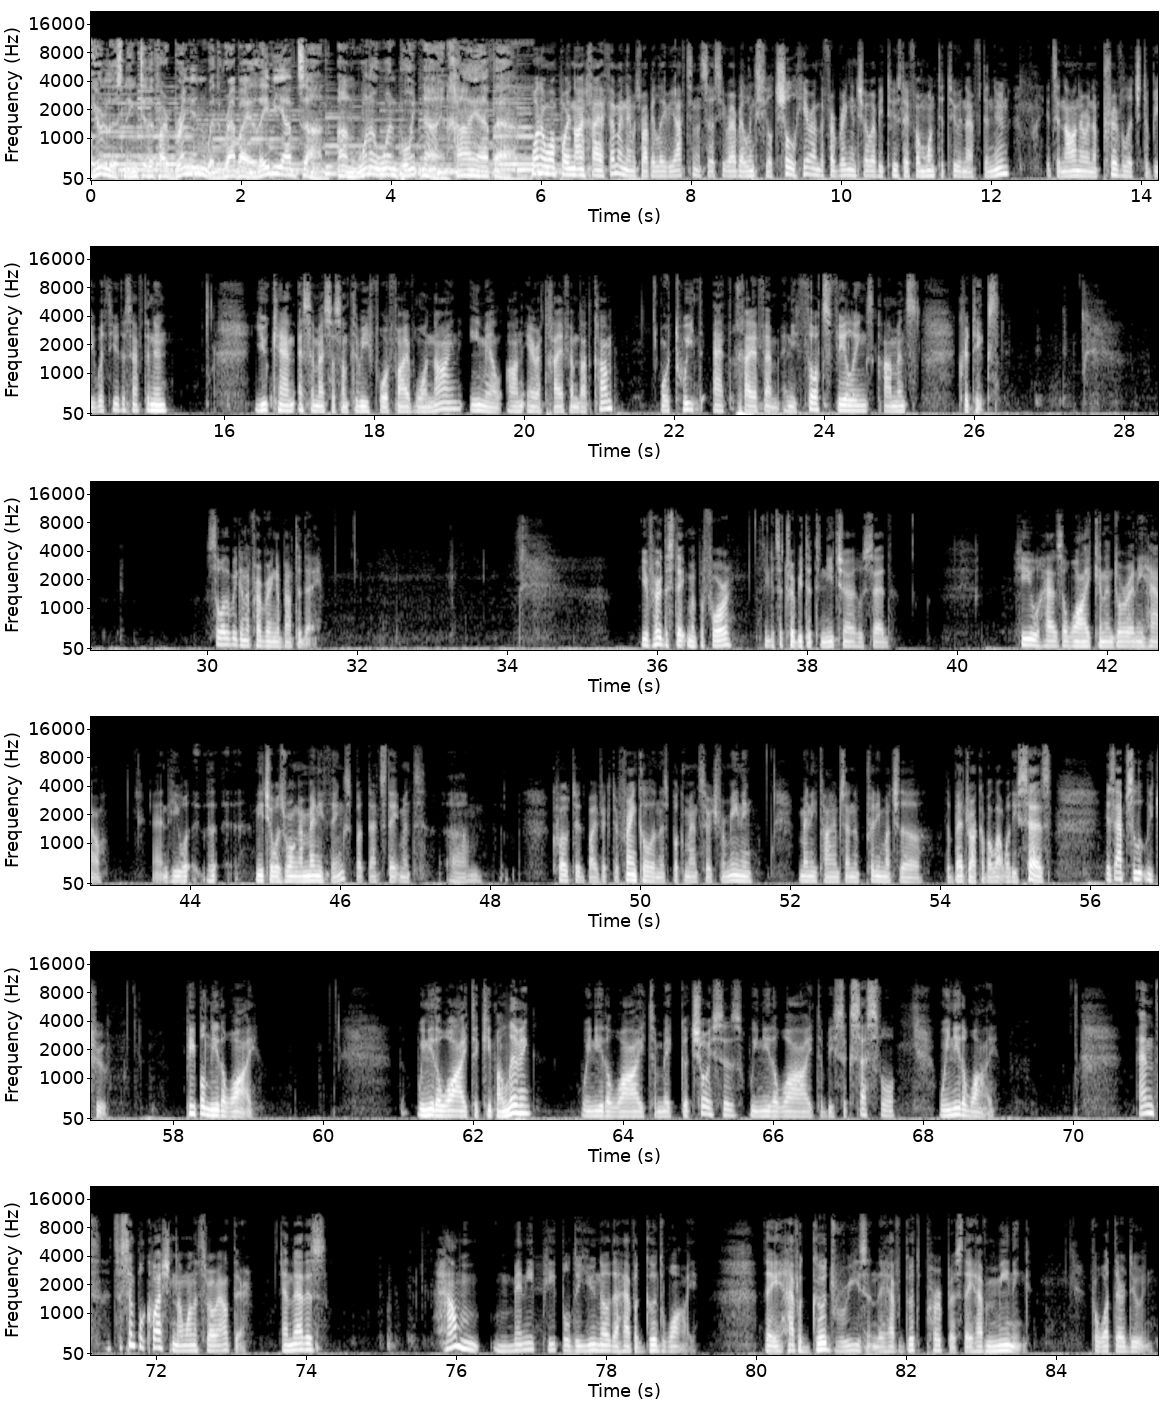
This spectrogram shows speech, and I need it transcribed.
You're listening to the Farbrengen with Rabbi Levi Avtzon on 101.9 Chai FM. 101.9 Chai FM. My name is Rabbi Levi Avtzon, Associate Rabbi Linksfield Shul, here on the Farbrengen Show every Tuesday from 1 to 2 in the afternoon. It's an honor and a privilege to be with you this afternoon. You can SMS us on 34519, email on air at chaifm.com, or tweet at chaifm. Any thoughts, feelings, comments, critiques. So, what are we going to bring about today? You've heard the statement before. I think it's attributed to Nietzsche, who said, "He who has a why can endure any how." And he, the, Nietzsche was wrong on many things, but that statement, um, quoted by Viktor Frankl in his book *Man's Search for Meaning*, many times, and pretty much the the bedrock of a lot what he says, is absolutely true. People need a why we need a why to keep on living. We need a why to make good choices. We need a why to be successful. We need a why. And it's a simple question I want to throw out there. And that is how m- many people do you know that have a good why? They have a good reason, they have good purpose, they have meaning for what they're doing.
